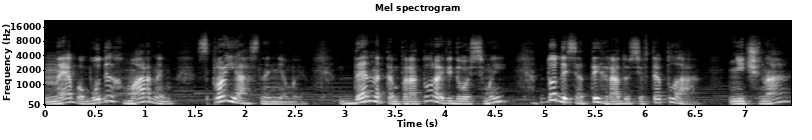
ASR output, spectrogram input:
Небо буде хмарним з проясненнями. Денна температура від 8 до 10 градусів тепла, нічна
